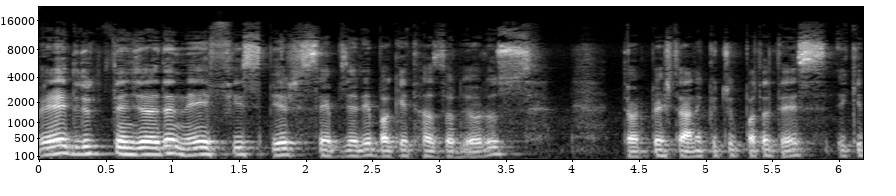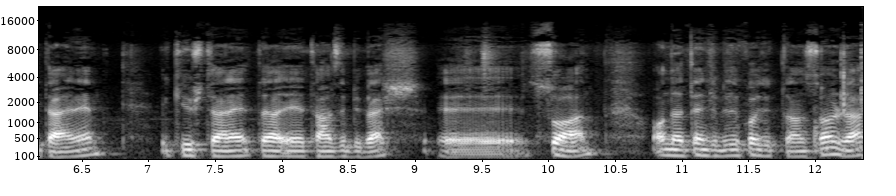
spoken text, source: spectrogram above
Ve düdüklü tencerede nefis bir sebzeli baget hazırlıyoruz. 4-5 tane küçük patates, 2 tane, 2-3 tane ta- e, taze biber, e, soğan. Onları tenceremize koyduktan sonra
